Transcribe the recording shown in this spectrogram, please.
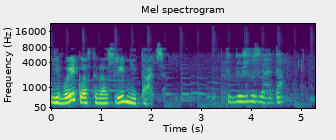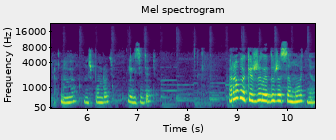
і викласти на срібній таці. Ти дуже зле, так? Ну да, вони ж помруть, їх з'їдять. Равлики жили дуже самотньо,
